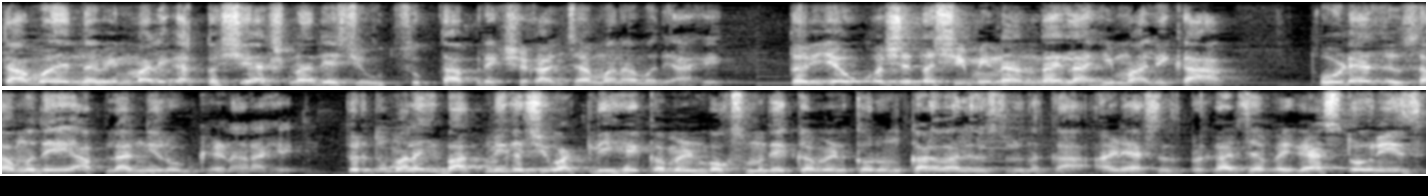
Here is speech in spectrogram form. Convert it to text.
त्यामुळे नवीन मालिका कशी असणार याची उत्सुकता प्रेक्षकांच्या मनामध्ये आहे. तर येऊ कशी तशी मी नांदायला ही मालिका थोड्याच दिवसामध्ये आपला निरोप घेणार आहे. तर तुम्हाला ही बातमी कशी वाटली हे कमेंट बॉक्समध्ये कमेंट करून कळवायला विसरू नका. आणि अशाच प्रकारच्या वेगळ्या स्टोरीज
